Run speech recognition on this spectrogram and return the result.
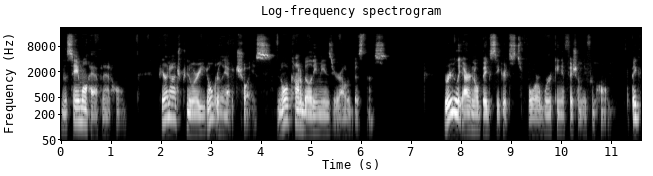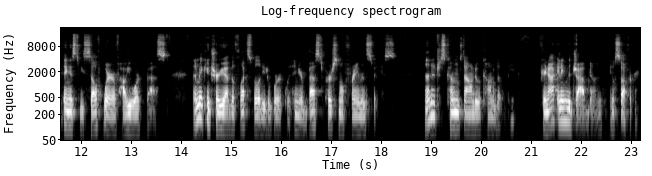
And the same will happen at home. If you're an entrepreneur, you don't really have a choice. No accountability means you're out of business. There really are no big secrets for working efficiently from home. The big thing is to be self aware of how you work best, then making sure you have the flexibility to work within your best personal frame and space. Then it just comes down to accountability. If you're not getting the job done, you'll suffer.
